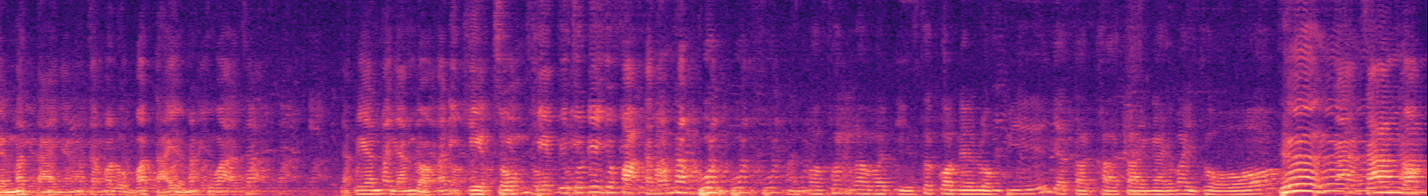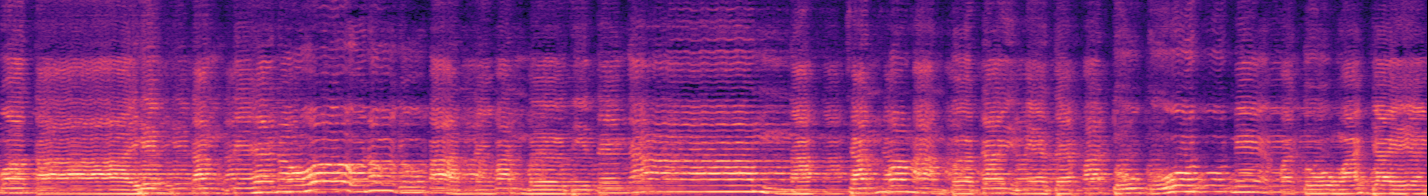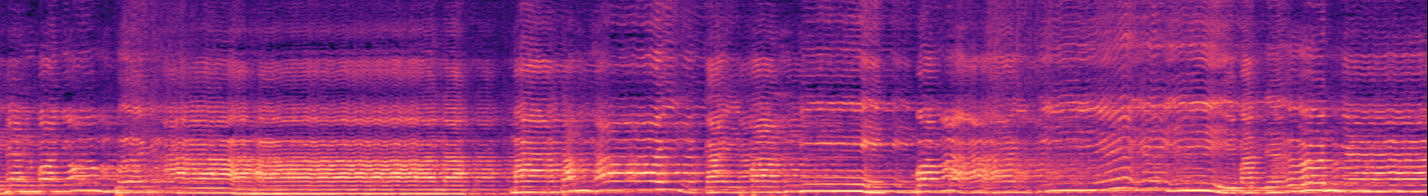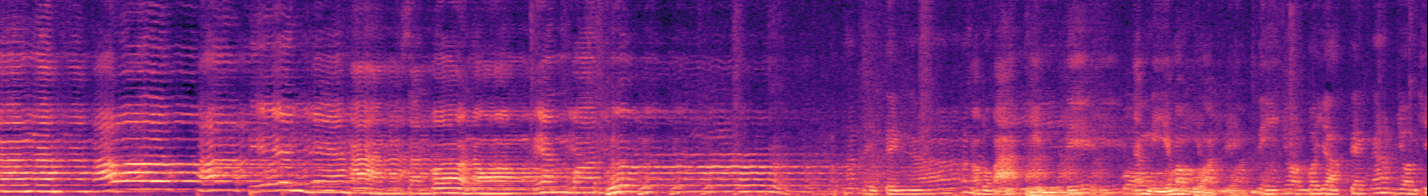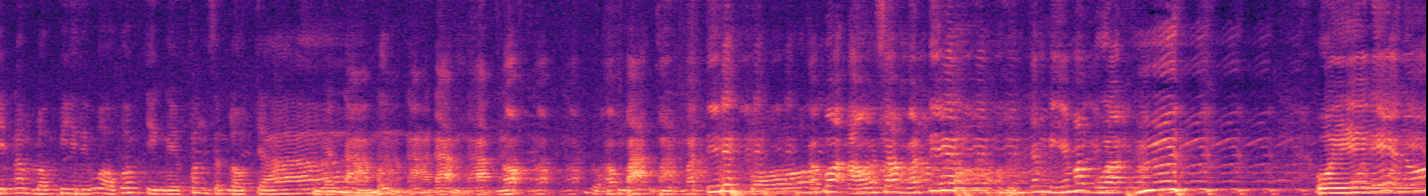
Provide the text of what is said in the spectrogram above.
ยนมาตายอย่างมันจะมาลงมาตายอย่างมันตัวซะจากเรียนมาอย่างดอกอันนี้เขตสงฆ์เขตวิจุนี่อยู่ฝากถนนทั้งพุ่นหันมาฟังเราวันอีกสกอนในหลวงพี่อย่าตัดขาตายไงไว้โถถึงการสร้างดอกบ่ตายตั้งแต่เนาเนาอยู่บ้านในวันเมื่อที่แต่งงานนะ ฉันบ่านเปิดได้แม้แต่ประตูกูดแม่ประตูหัวใจแม่นบ่ยอมเปิดอานะมาทำไมไก่ปานนี้บ่หายทีบัดเดินยางเขาพาเป็นแม่ห่างสันบ่นองแม่นบ่ถึกท่า นได้แต่งงานเขาปากทิมดิยังหนีมาบวชนี่หนีย้อนบ่อยากแต่งงานย้อนคิดน้ำหลวงพี่ถือว่าความจริงให้ฟังสันดอกจ้าเงินหนามึนหนาด้านครับเนาะเนาะเนาะเขาปากทิมมาติเขาบ่เอาซ้ำมาติยังหนีมาบวชเฮ้ยโอ้ยเด้เนา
